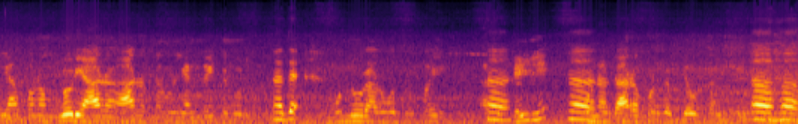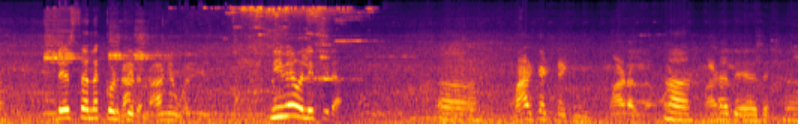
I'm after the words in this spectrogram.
ವ್ಯಾಪಾರ ನೋಡಿ ಆರು ಆರು ತಗೊಳ್ಳಿ ಹೆಂಗೈತೆ ನೋಡಿ. ಅದೇ. ಮುನ್ನೂರ ಅರವತ್ತು ರೂಪಾಯಿ. ಡೈಲಿ. ಒಂದೊಂದು ದಾರ ಕೊಡ್ಬೇಕು ದೇವಸ್ಥಾನಕ್ಕೆ ಹಾ ಹಾ. ದೇವಸ್ಥಾನಕ್ಕೆ ಕೊಡ್ತೀರಾ? ನಾನೇ ಒಲಿ ನೀವೇ ಹೊಲಿತೀರಾ ಹಾ. ಮಾರ್ಕೆಟ್ನಾಗ ಮಾಡಲ್ಲ. ಹಾಂ. ಅದೇ ಅದೇ. ಹಾ.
